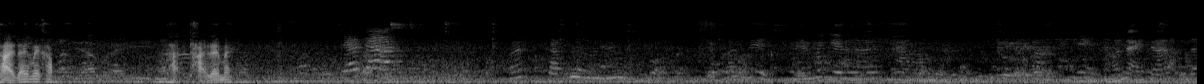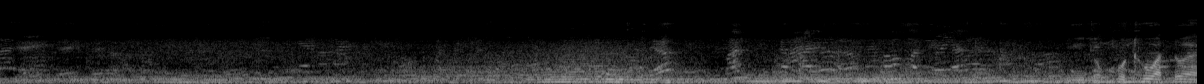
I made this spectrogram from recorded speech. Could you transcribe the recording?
ถ่ายได้ไหมครับ ถ่ายถ่ายได้ไหม ทวดด้วย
